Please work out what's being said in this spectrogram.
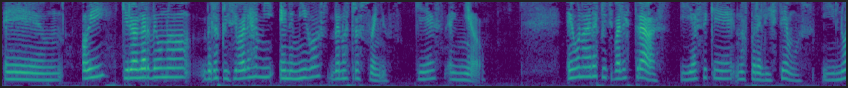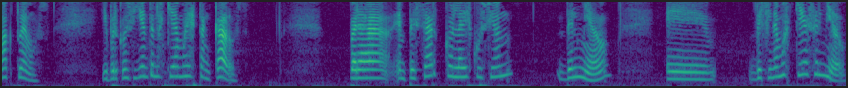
Eh, hoy quiero hablar de uno de los principales enemigos de nuestros sueños, que es el miedo. Es una de las principales trabas y hace que nos paralicemos y no actuemos y por consiguiente nos quedamos estancados. Para empezar con la discusión del miedo, eh, definamos qué es el miedo.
